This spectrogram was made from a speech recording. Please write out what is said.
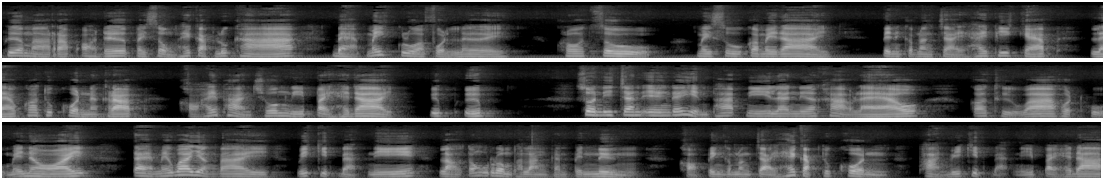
เพื่อมารับออเดอร์ไปส่งให้กับลูกค้า แบบไม่กลัวฝนเลย โคตรสู้ ไม่สู้ก็ไม่ได้ เป็นกำลังใจให้พี่แก๊ปแล้วก็ทุกคนนะครับ ขอให้ผ่านช่วงนี้ไปให้ได้อึบอึบส่วนอีจันเองได้เห็นภาพนี้และเนื้อข่าวแล้ว ก็ถือว่าหดหูไม่น้อย แต่ไม่ว่าอย่างไรวิกฤตแบบนี้เราต้องรวมพลังกันเป็นหนึ่ง ขอเป็นกำลังใจให้กับทุกคนผ่านวิกฤตแบบนี้ไปให้ได้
